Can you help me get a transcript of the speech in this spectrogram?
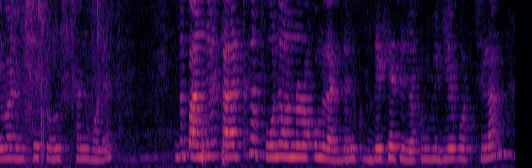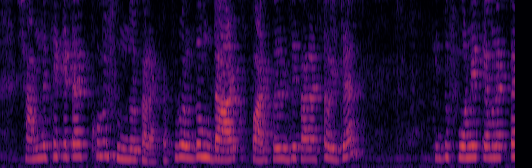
এবার বিশেষ অনুষ্ঠান বলে। কিন্তু পাঞ্জাবির কালারটা না ফোনে অন্যরকম লাগছে। আমি খুব দেখেছি, যখন ভিডিও করছিলাম, সামনে থেকে এটা খুবই সুন্দর কালারটা পুরো একদম ডার্ক পার্পল যে কালারটা ওইটা। কিন্তু ফোনে কেমন একটা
